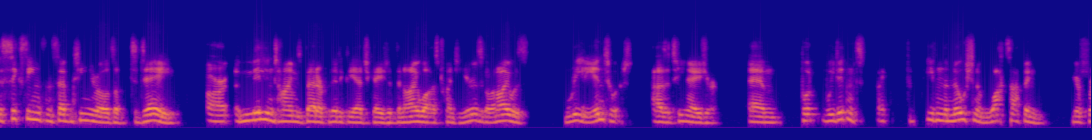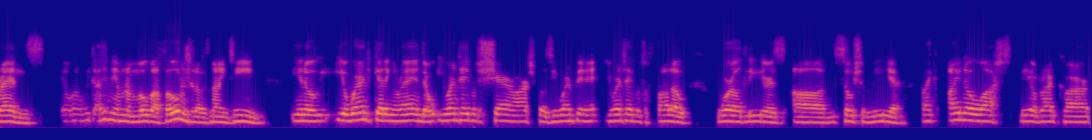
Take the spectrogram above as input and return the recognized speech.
The 16s and 17 year olds of today are a million times better politically educated than I was 20 years ago. And I was really into it as a teenager. Um, but we didn't like even the notion of WhatsApping your friends. I didn't even have a mobile phone until I was 19 you know you weren't getting around or you weren't able to share articles you weren't you weren't able to follow world leaders on social media. Like i know what leo varadkar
